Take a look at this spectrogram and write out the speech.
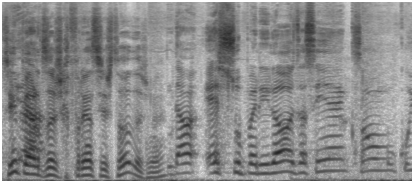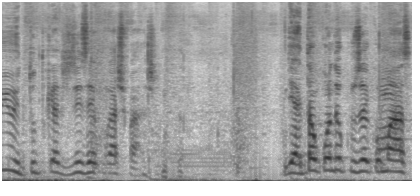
Sim, yeah. perdes as referências todas, não é? Então, esses super-heróis assim é que são o cuiu e tudo que eles dizem é que o gajo faz. Yeah, então, quando eu cruzei com o Massa,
